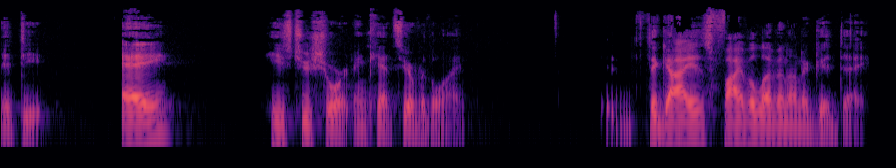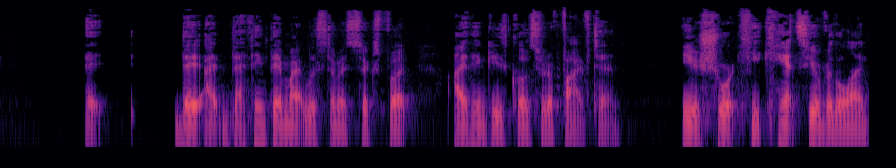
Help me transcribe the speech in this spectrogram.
it deep. A, he's too short and can't see over the line. The guy is five eleven on a good day. They, I, I think they might list him as six foot. I think he's closer to five ten. He is short. He can't see over the line.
